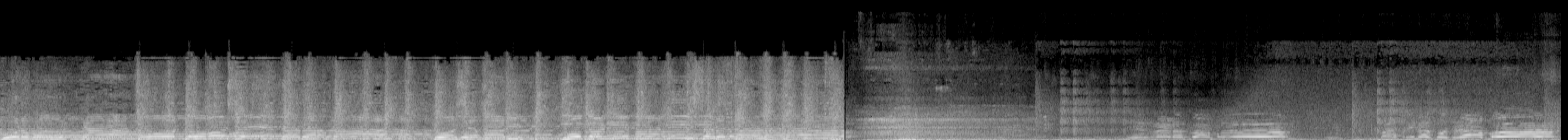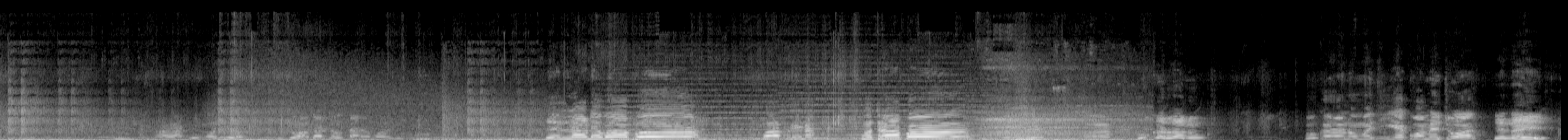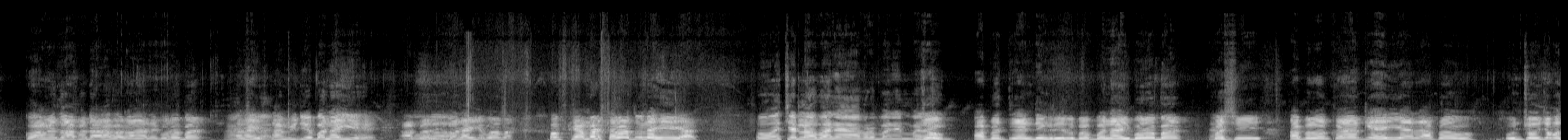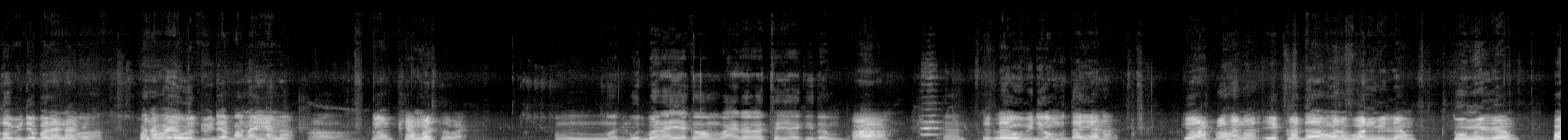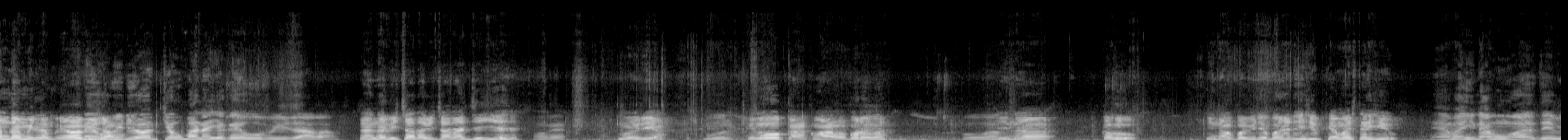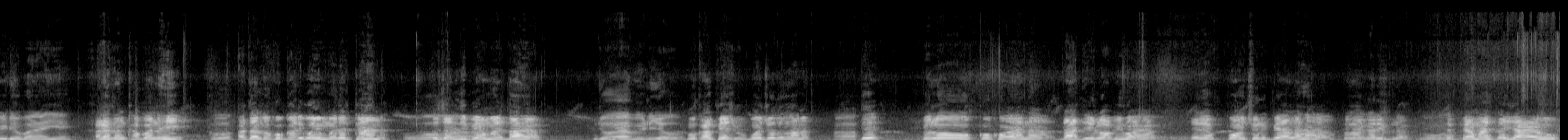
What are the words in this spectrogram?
ઘોડવટા મોટો છે દરબાર જોશે મારી જોગણી મારી સરકાર બાપરીના કોથળા આપો આટલું મળ્યું. બીજું આગળ જવું તારે મળ્યું. તેલના ડબ્બા આપો બાપરીના કોથળા આપો શું કરવાનું શું કરવાનું? અમે જઈએ કોમે જોવા એ નહીં. કોમે તો આપણે દાડા ભરવાના નહીં બરોબર? અને. ઇન્સ્ટા વીડિયો બનાવીએ છે. આપણે રીલ બનાવીએ બરોબર? પણ ફેમસ થવાતું નહીં યાર. ઓ કેટલો બને આપણે બને જો આપણે ટ્રેન્ડિંગ રીલ ઉપર બનાવી બરોબર? પછી આ કયો કે હે યાર આપણે ઊંચો ઊંચો બધો વીડિયો બનાવી નાખ્યો. પણ હવે એવો એક વીડિયો બનાવીએ ને હા. તો ફેમસ થવાય. મજબૂત બનાવીએ કે વાયરલ જ થઈ જાય એકદમ. હા. એટલે એવો વીડિયો આમ ઉતારીએ ને કે આપણે છે ને એક જ દામ હોય ને વન મિલિયન ટુ મિલિયન પંદર મિલિયન એવા વ્યૂઝ વીડિયો કેવું બનાવીએ કે એવો વીડિયો આવે? એને વિચારતા વિચારતા જઈએ છે હવે. મયુરિયા બોલ. પેલો કાકો આવે બરોબર? એને કહું એના ઉપર વીડિયો બનાવી દઈશું ફેમસ થઈશું. એમાં ઈનામ હું તે વીડિયો બનાવીએ? અરે તને ખબર નહીં? અત્યારે લોકો ગરીબોની મદદ કરે ને તો જલ્દી ફેમસ થાય. જોયા વીડિયો હું કાલ ફેસબુકમાં જોતો હતો ને તે પેલો કોક હોય ને દાદી લોબી હોય હે એટલે પાંચસો રૂપિયા આલે હે પેલા ગરીબને. તે ફેમસ થઈ જાય હું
